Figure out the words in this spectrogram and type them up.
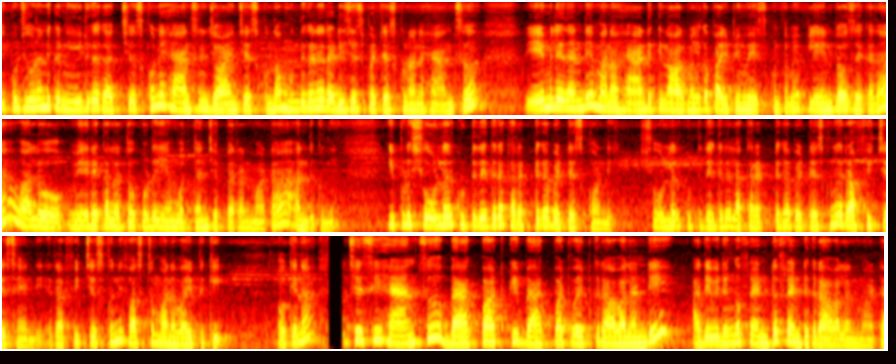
ఇప్పుడు చూడండి ఇక్కడ నీట్గా కట్ చేసుకుని హ్యాండ్స్ని జాయిన్ చేసుకుందాం. ముందుగానే రెడీ చేసి పెట్టేసుకున్నాను హ్యాండ్స్. ఏమి లేదండి మనం హ్యాండ్కి నార్మల్గా పైపింగ్ వేసుకుంటామే. ప్లెయిన్ బ్లౌజే కదా వాళ్ళు వేరే కలర్తో కూడా ఏం వద్దని చెప్పారనమాట అందుకుని. ఇప్పుడు షోల్డర్ కుట్టు దగ్గర కరెక్ట్గా పెట్టేసుకోండి. షోల్డర్ కుట్టు దగ్గర ఇలా కరెక్ట్గా పెట్టేసుకుని రఫ్ ఇచ్చేసేయండి. రఫ్ ఇచ్చేసుకుని ఫస్ట్ మన వైపుకి ఓకేనా? వచ్చేసి హ్యాండ్స్ బ్యాక్ పార్ట్కి బ్యాక్ పార్ట్ వైపుకి రావాలండి. అదేవిధంగా ఫ్రంట్ ఫ్రంట్కి రావాలన్నమాట.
